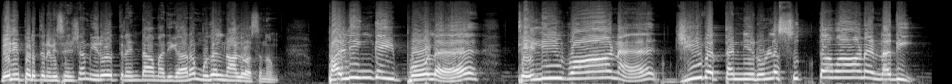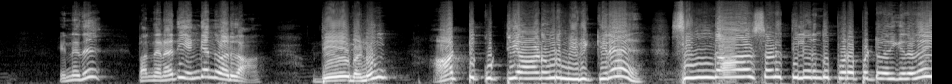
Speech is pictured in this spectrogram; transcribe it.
வெளிப்படுத்தின விசேஷம் இருபத்தி ரெண்டாம் அதிகாரம் முதல் நாலு வசனம். பளிங்கை போல தெளிவான ஜீவ தண்ணீர் உள்ள சுத்தமான நதி. என்னது? அந்த நதி எங்கேருந்து வருதான் தேவனும் ஆட்டுக்குட்டியானவரும் இருக்கிற சிங்காசனத்திலிருந்து புறப்பட்டு வருகிறதை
